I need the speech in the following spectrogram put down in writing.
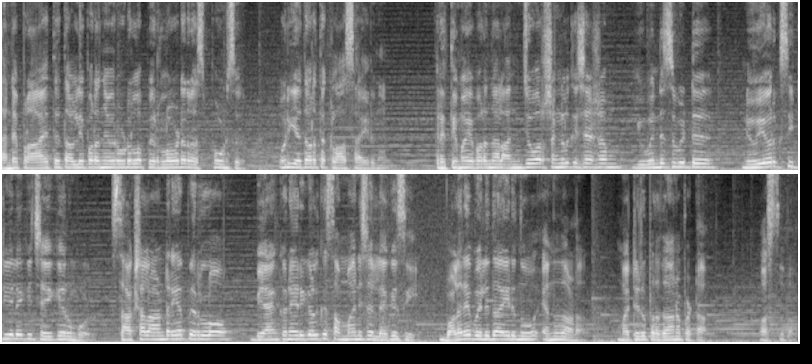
തന്റെ പ്രായത്തെ തള്ളിപ്പറഞ്ഞവരോടുള്ള പിർലോയുടെ റെസ്പോൺസ് ഒരു യഥാർത്ഥ ക്ലാസ് ആയിരുന്നു. കൃത്യമായി പറഞ്ഞാൽ അഞ്ചു വർഷങ്ങൾക്ക് ശേഷം യുവൻഡസ് വിട്ട് ന്യൂയോർക്ക് സിറ്റിയിലേക്ക് ചേക്കേറുമ്പോൾ സാക്ഷാൽ ആൻഡ്രിയ പിർലോ ബാങ്കുനേരികൾക്ക് സമ്മാനിച്ച ലെഗസി വളരെ വലുതായിരുന്നു എന്നതാണ് മറ്റൊരു പ്രധാനപ്പെട്ട വസ്തുത.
